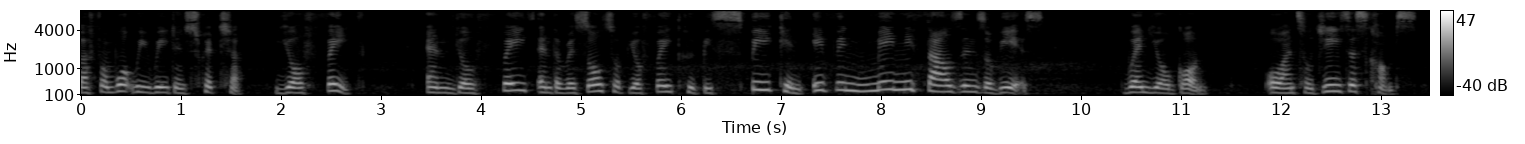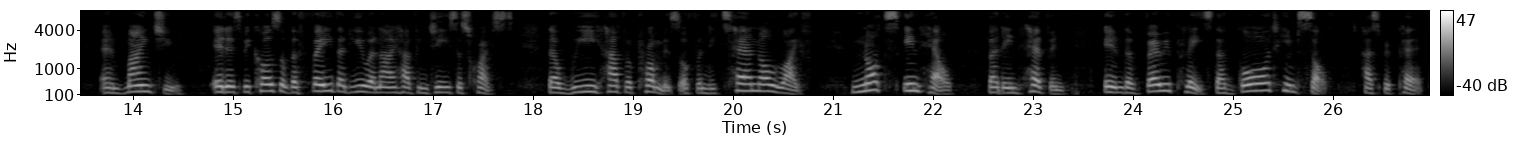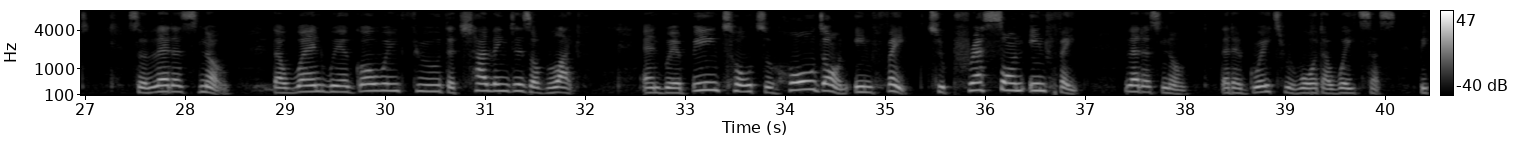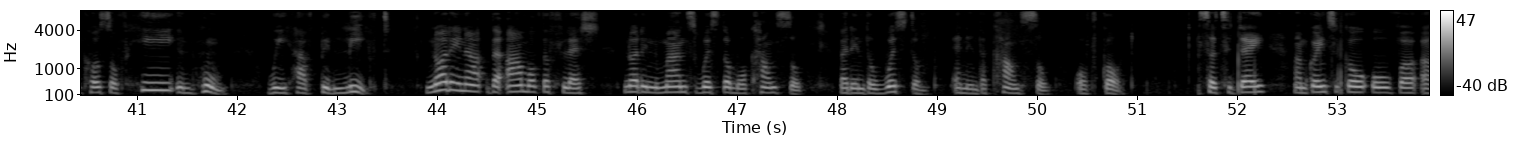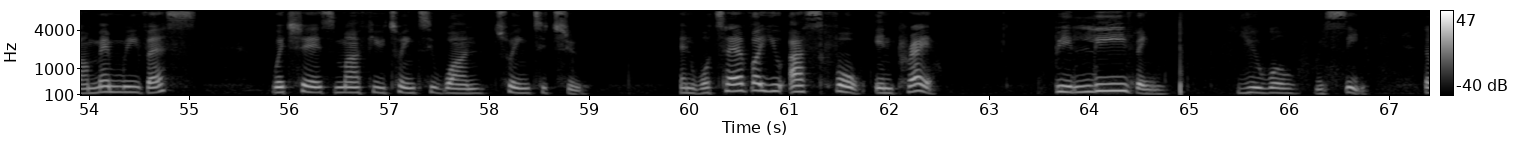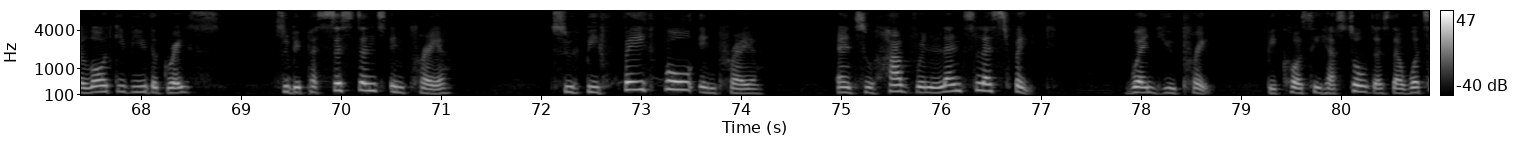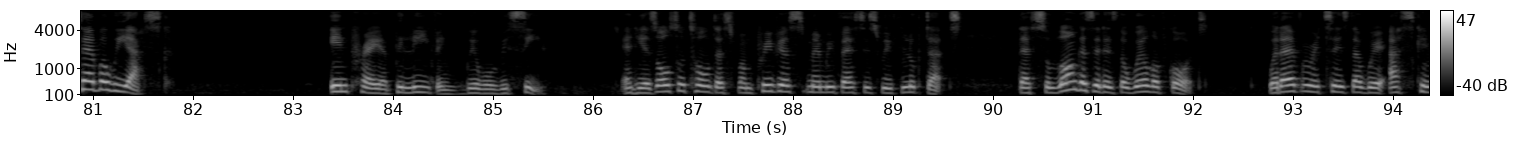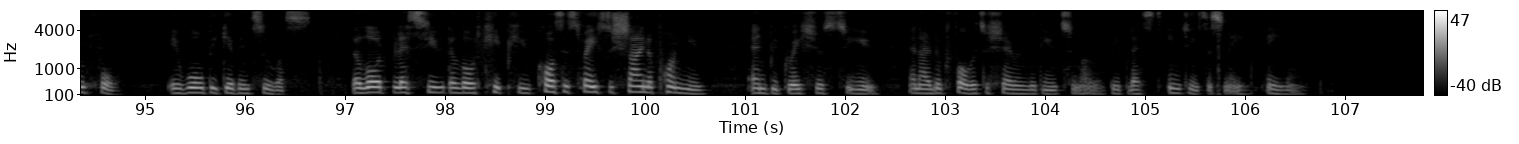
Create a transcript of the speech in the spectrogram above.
But from what we read in scripture, your faith and your faith and the results of your faith could be speaking even many thousands of years when you're gone or until Jesus comes. And mind you, it is because of the faith that you and I have in Jesus Christ that we have a promise of an eternal life, not in hell, but in heaven, in the very place that God Himself has prepared. So let us know that when we're going through the challenges of life and we're being told to hold on in faith, to press on in faith, let us know that a great reward awaits us because of He in whom we have believed, not in the arm of the flesh, not in man's wisdom or counsel, but in the wisdom and in the counsel of God. So today I'm going to go over our memory verse which is Matthew 21 22. And whatever you ask for in prayer, believing you will receive. The Lord give you the grace to be persistent in prayer, to be faithful in prayer, and to have relentless faith when you pray, because He has told us that whatever we ask in prayer, believing, we will receive. And he has also told us from previous memory verses we've looked at that so long as it is the will of God, whatever it is that we're asking for, it will be given to us. The Lord bless you, the Lord keep you, cause his face to shine upon you, and be gracious to you. And I look forward to sharing with you tomorrow. Be blessed in Jesus' name. Amen.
